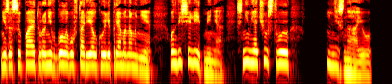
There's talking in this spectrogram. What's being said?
не засыпает, уронив голову в тарелку или прямо на мне. Он веселит меня. С ним я чувствую... Не знаю.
